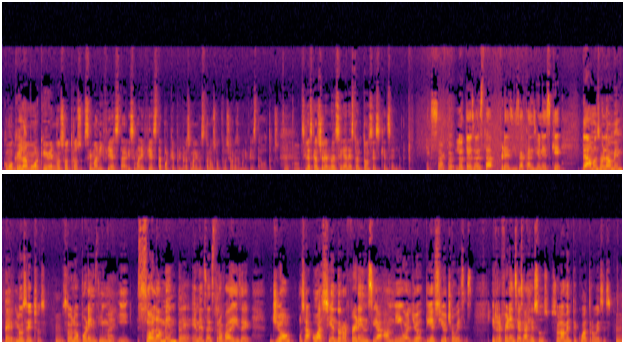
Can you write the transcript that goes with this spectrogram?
como que el amor que vive en nosotros se manifiesta y se manifiesta porque primero se manifiesta a nosotros y ahora se manifiesta a otros. Total. Si las canciones no enseñan esto, entonces, ¿qué enseñan? Exacto. Lo teso de esta precisa canción es que damos solamente los hechos, Mm. solo por encima. Y solamente en esa estrofa dice yo, o sea, o haciendo referencia a mí o al yo 18 veces. Y referencias a Jesús solamente cuatro veces. Mm.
